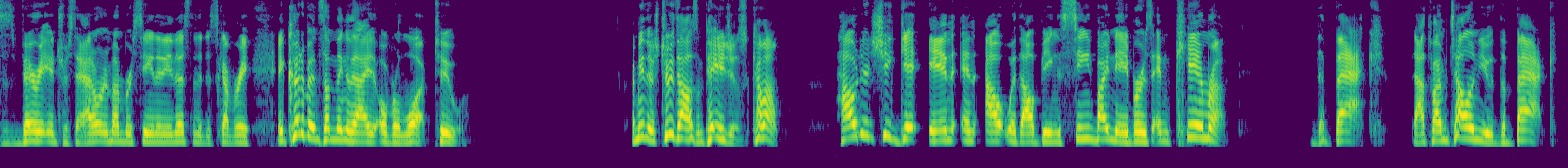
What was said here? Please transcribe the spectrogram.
This is very interesting. I don't remember seeing any of this in the discovery. It could have been something that I overlooked too. I mean, there's 2,000 pages. Come on. How did she get in and out without being seen by neighbors and camera? The back. That's what I'm telling you. The back.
